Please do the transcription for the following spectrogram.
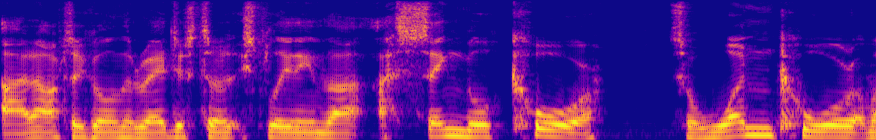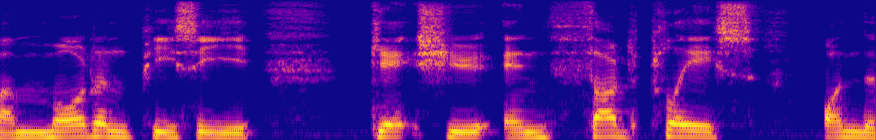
an article in the Register explaining that a single core, so one core of a modern PC, gets you in third place on the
